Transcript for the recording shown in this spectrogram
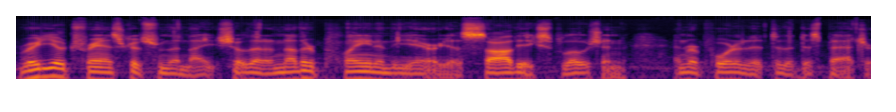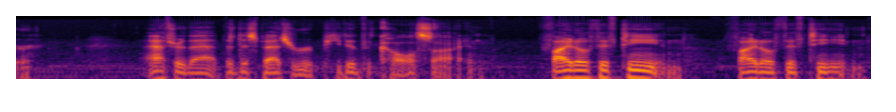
Radio transcripts from the night show that another plane in the area saw the explosion and reported it to the dispatcher. After that, the dispatcher repeated the call sign Fido 15, Fido 15.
